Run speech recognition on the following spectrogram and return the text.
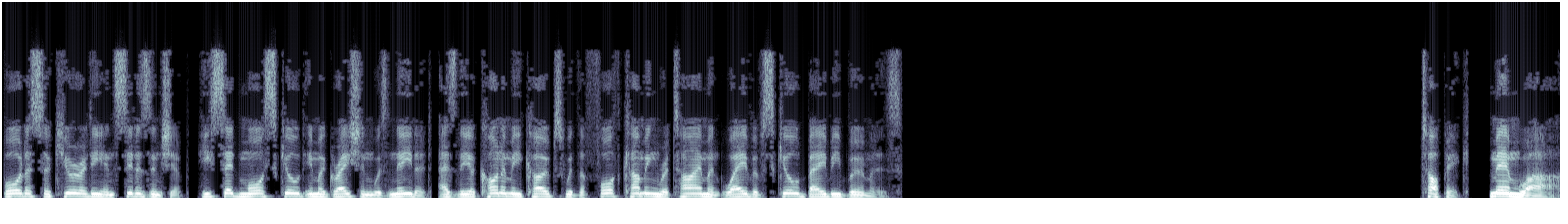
Border Security and Citizenship, he said more skilled immigration was needed as the economy copes with the forthcoming retirement wave of skilled baby boomers. Memoir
